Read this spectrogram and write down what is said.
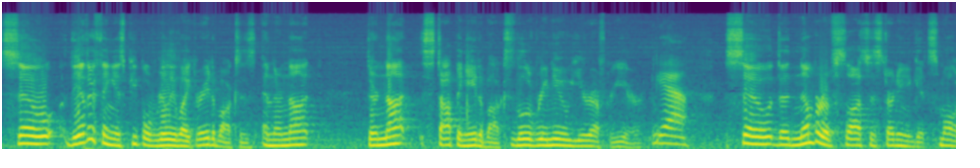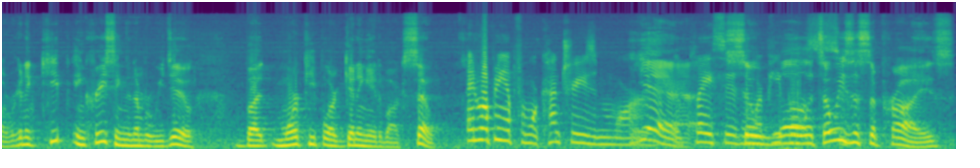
So the other thing is people really like Ada boxes, and they're not they're not stopping Ada box. They'll renew year after year. Yeah. So the number of slots is starting to get smaller. We're going to keep increasing the number we do, but more people are getting Ada box. So And we're opening up for more countries and more yeah, places So and more people. while it's always a surprise.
